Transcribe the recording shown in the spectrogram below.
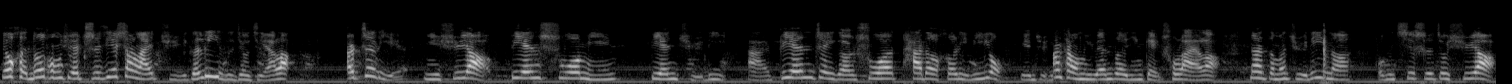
有很多同学直接上来举一个例子就结了，而这里你需要边说明边举例啊，边这个说它的合理利用边举。刚才我们原则已经给出来了，那怎么举例呢？我们其实就需要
